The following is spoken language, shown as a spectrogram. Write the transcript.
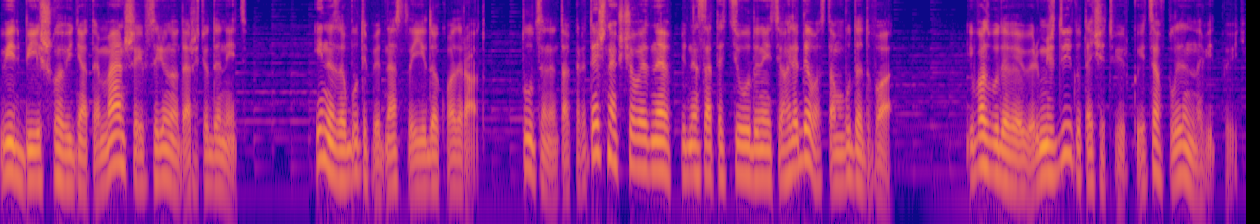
від більшого відняти менше і все рівно одержить одиницю. І не забути піднести її до квадрату. Тут це не так критично, якщо ви не піднесете цю одиницю, гляди, у вас там буде 2. І у вас буде вибір між двійку та четвірку, і це вплине на відповідь.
